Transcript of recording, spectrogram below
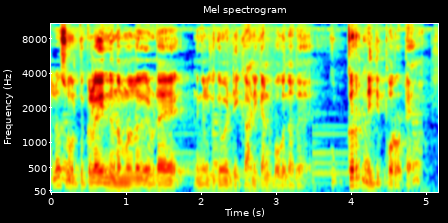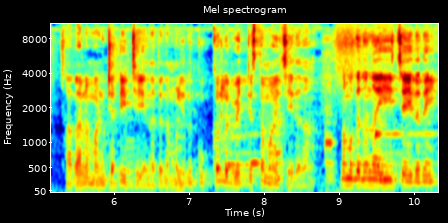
ഹലോ സുഹൃത്തുക്കളെ ഇന്ന് നമ്മൾ ഇവിടെ നിങ്ങൾക്ക് വേണ്ടി കാണിക്കാൻ പോകുന്നത് കുക്കർ നിധി പൊറോട്ടയാണ്. സാധാരണ മൺചട്ടിയിൽ ചെയ്യുന്നത്. നമ്മൾ ഇന്ന് കുക്കറിൽ ഒരു വ്യത്യസ്തമായി ചെയ്തതാണ്. നമുക്കിന്ന് ഈ ചെയ്തത് ഈ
